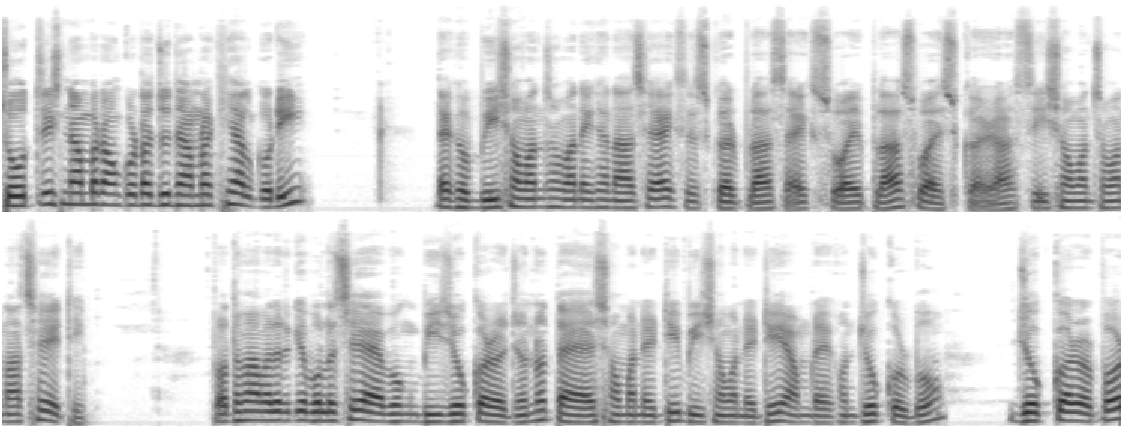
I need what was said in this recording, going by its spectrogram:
চৌত্রিশ নাম্বার অঙ্কটা যদি আমরা খেয়াল করি, দেখো বি সমান সমান এখানে আছে x square plus x y plus y square আর সি সমান সমান আছে এটি। প্রথমে আমাদেরকে বলেছে এবং বি যোগ করার জন্য তাই সমান এটি বি সমান এটি, আমরা এখন যোগ করব। যোগ করার পর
